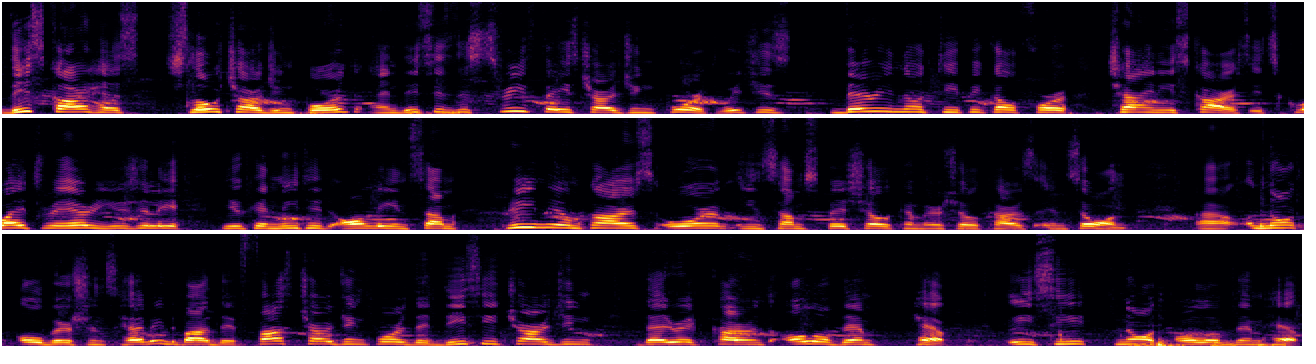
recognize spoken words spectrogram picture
This car has slow charging port and this is the three-phase charging port which is very not typical for Chinese cars. It's quite rare. Usually you can meet it only in some premium cars or in some special commercial cars and so on. Uh, not all versions have it, but the fast charging port, the DC charging, direct current, all of them have. AC, not all of them have.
